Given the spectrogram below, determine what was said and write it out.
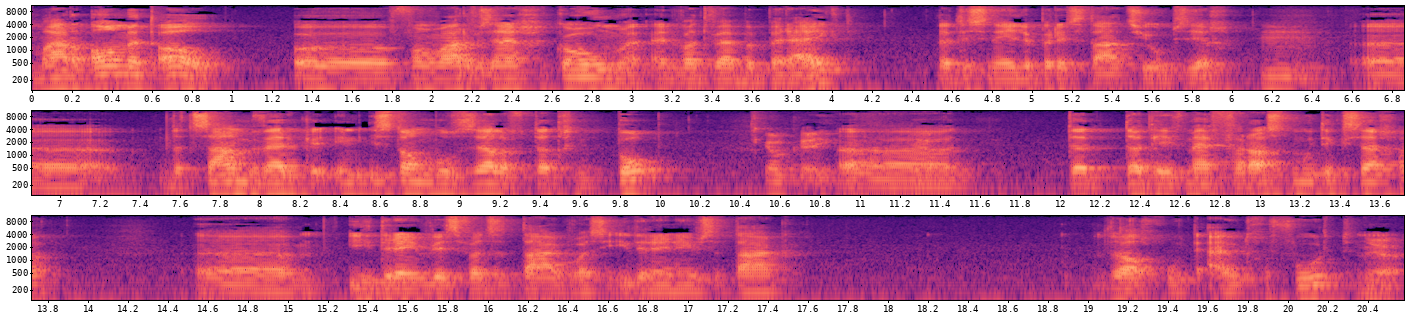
maar al met al, van waar we zijn gekomen en wat we hebben bereikt, dat is een hele prestatie op zich. Hmm. Dat samenwerken in Istanbul zelf, dat ging top. Oké. Ja. dat, dat heeft mij verrast, moet ik zeggen. Eh, iedereen wist wat zijn taak was, iedereen heeft zijn taak wel goed uitgevoerd. Ja.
